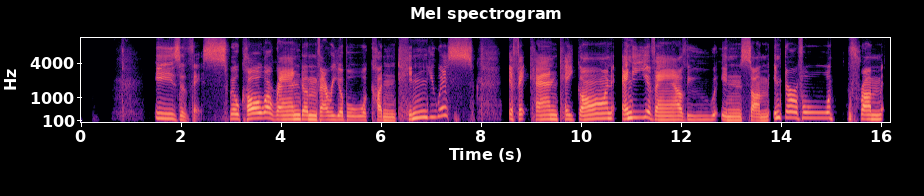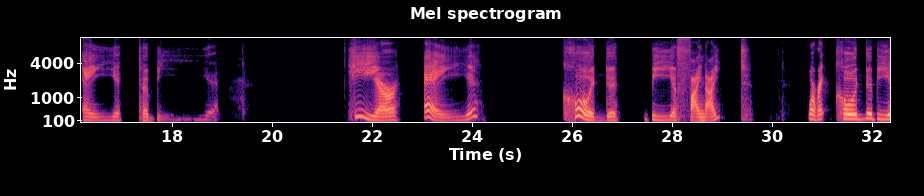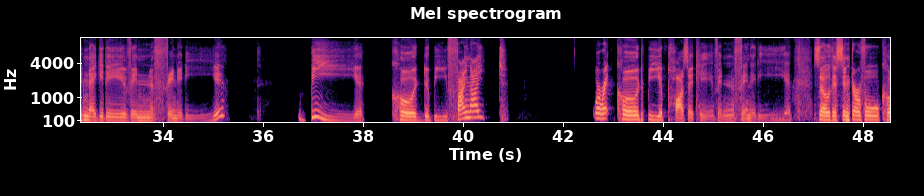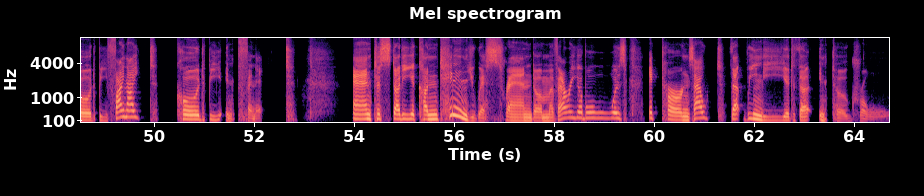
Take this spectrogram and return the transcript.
is this. We'll call a random variable continuous if it can take on any value in some interval from A to B. Here, A could be finite, or it could be a negative infinity. B could be finite, or it could be a positive infinity. So this interval could be finite, could be infinite. And to study continuous random variables, it turns out that we need the integral.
